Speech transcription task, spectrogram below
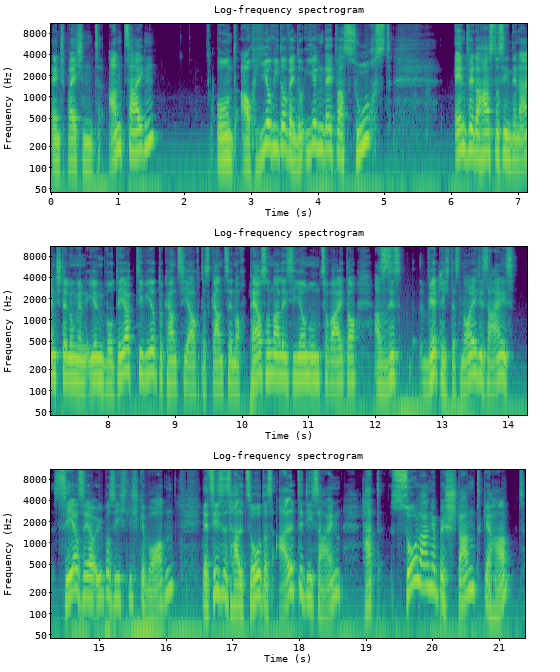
entsprechend anzeigen. Und auch hier wieder, wenn du irgendetwas suchst, entweder hast du es in den Einstellungen irgendwo deaktiviert, du kannst hier auch das Ganze noch personalisieren und so weiter. Also es ist wirklich, das neue Design ist sehr, sehr übersichtlich geworden. Jetzt ist es halt so, das alte Design hat so lange Bestand gehabt,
